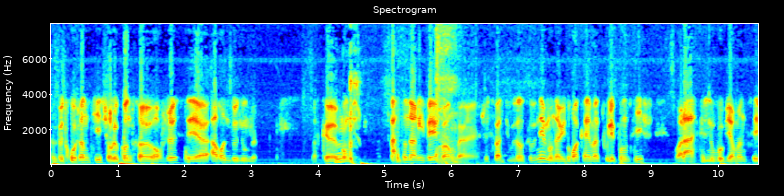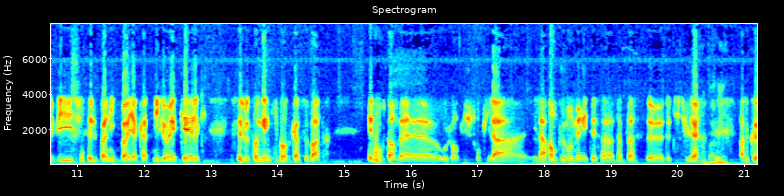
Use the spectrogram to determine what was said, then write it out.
un peu trop gentil sur le contre euh, hors jeu, c'est euh, Aaron Donoum. Parce que bon, à son arrivée, bon, ben, je sais pas si vous vous en souvenez, mais on a eu droit quand même à tous les poncifs. Voilà, c'est le nouveau Birmancevic, c'est le panic buy à 4 millions et quelques, c'est le sanguin qui pense qu'à se battre. Et pourtant, ben, aujourd'hui, je trouve qu'il a, il a amplement mérité sa, sa place de, de titulaire Ah bah oui. parce que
